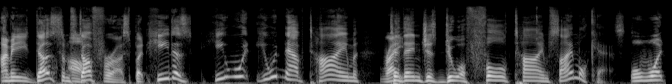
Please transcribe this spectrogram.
I mean, he does some Oh. stuff for us, but he does. He would. He wouldn't have time right. to then just do a full time simulcast. Well, what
